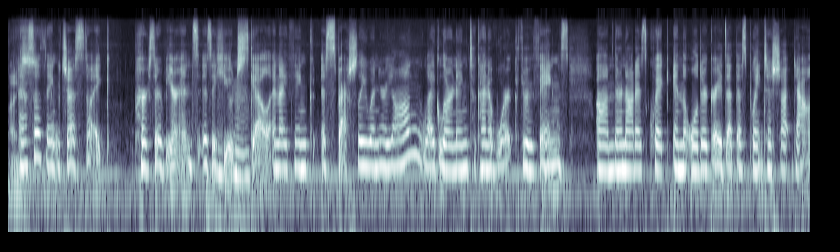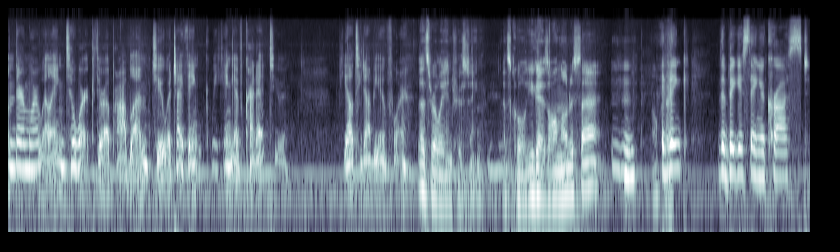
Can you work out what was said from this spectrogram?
Nice. I also think just like perseverance is a huge mm-hmm. skill, and I think especially when you're young, like learning to kind of work through things um, they're not as quick in the older grades at this point to shut down. They're more willing to work through a problem too, which I think we can give credit to PLTW for. That's really interesting. Mm-hmm. That's cool. You guys all notice that? Mm-hmm. Okay. I think the biggest thing across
